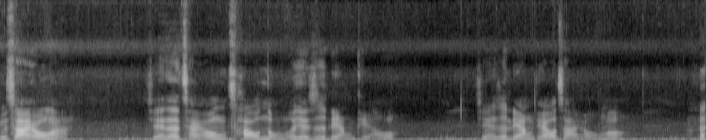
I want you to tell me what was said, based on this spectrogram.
有彩虹啊！今天的彩虹超浓，而且是两条，今天是两条彩虹哦，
